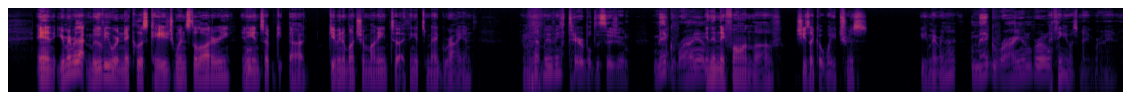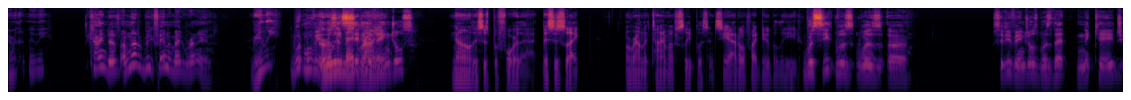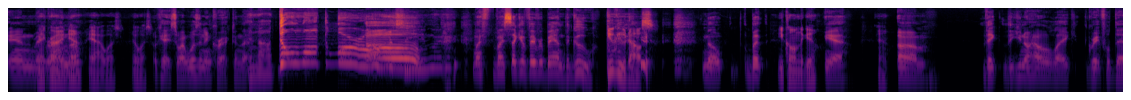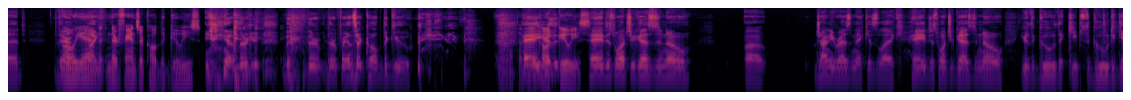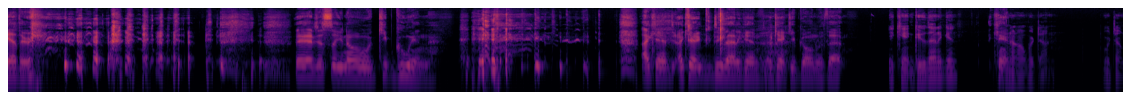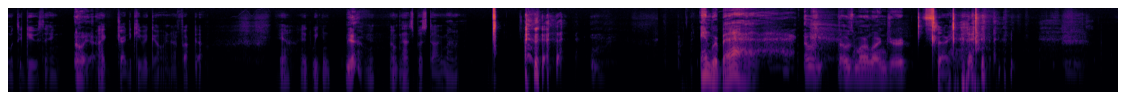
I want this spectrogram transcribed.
And you remember that movie where Nicolas Cage wins the lottery and he ends up uh, giving a bunch of money to I think it's Meg Ryan. Remember that movie? Terrible decision. Meg Ryan. And then they fall in love. She's like a waitress. You remember that? Meg Ryan, bro. I think it was Meg Ryan. Remember that movie? Kind of. I'm not a big fan of Meg Ryan. Really? What movie? Early is it Meg City Ryan? of Angels? No, this is before that. This is like around the time of Sleepless in Seattle, if I do believe. Was C- was was uh City of Angels was that Nick Cage and Meg, Meg Ryan? Ryan, yeah, yeah, it was, it was. Okay, so I wasn't incorrect in that. And I don't want the world Oh! To see me. my my second favorite band, The Goo. Goo Goo Dolls. No, but You call them the Goo? yeah, Yeah. Um, they, the, you know how like Grateful Dead. They're, oh yeah, like, and, th- and their fans are called the Gooies. yeah, their their their fans are called the Goo. Oh, I thought Hey, they were called the- Gooies. Hey, I just want you guys to know, uh, Johnny Rzeznik is like, hey, just want you guys to know you're the goo that keeps the goo together. yeah, just so you know, keep gooing. I can't, I can't do that again. I can't keep going with that. You can't goo that again? I can't. No, we're done. We're done with the goo thing. Oh yeah, I tried to keep it going. I fucked up. Yeah, it, we can. Yeah. Yeah. Oh, not supposed to talk about it. and we're back. That was that was Marla and Jarrod. Sorry.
